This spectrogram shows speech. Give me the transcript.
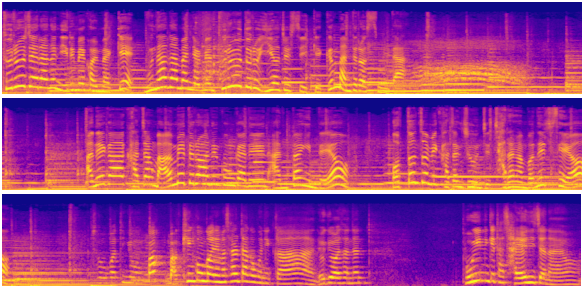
두루제라는 이름에 걸맞게 문 하나만 열면 두루두루 이어질 수 있게끔 만들었습니다. 아내가 가장 마음에 들어하는 공간은 안방인데요. 어떤 점이 가장 좋은지 자랑 한번 해주세요. 저 같은 경우는 꽉 막힌 공간에만 살다가 보니까 여기 와서는 보이는 게 다 자연이잖아요.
